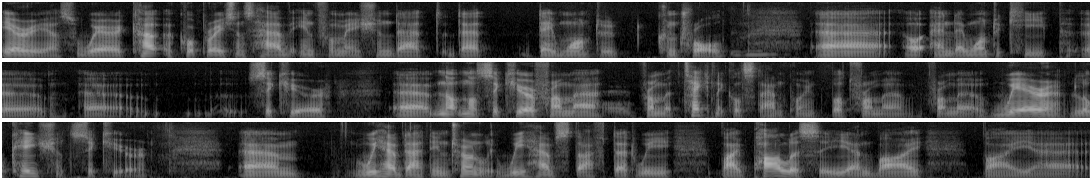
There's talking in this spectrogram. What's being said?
areas where co corporations have information that that they want to control, mm -hmm. uh, and they want to keep uh, uh, secure. Uh, not not secure from a from a technical standpoint, but from a from a where location secure. Um, we have that internally. We have stuff that we, by policy and by by uh,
